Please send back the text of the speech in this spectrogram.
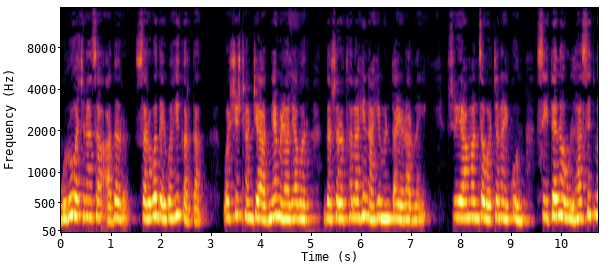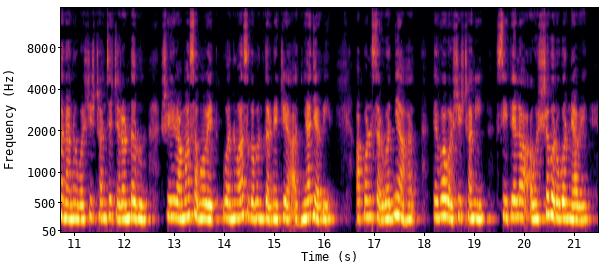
गुरुवचनाचा आदर सर्व देवही करतात. वशिष्ठांची आज्ञा मिळाल्यावर दशरथालाही नाही म्हणता येणार नाही. श्रीरामांचं वचन ऐकून सीतेनं उल्हासित मनानं वशिष्ठांचे चरण धरून श्रीरामासमवेत वनवास गमन करण्याची आज्ञा द्यावी. आपण सर्वज्ञ आहात. तेव्हा वशिष्ठांनी सीतेला अवश्य बरोबर न्यावे.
